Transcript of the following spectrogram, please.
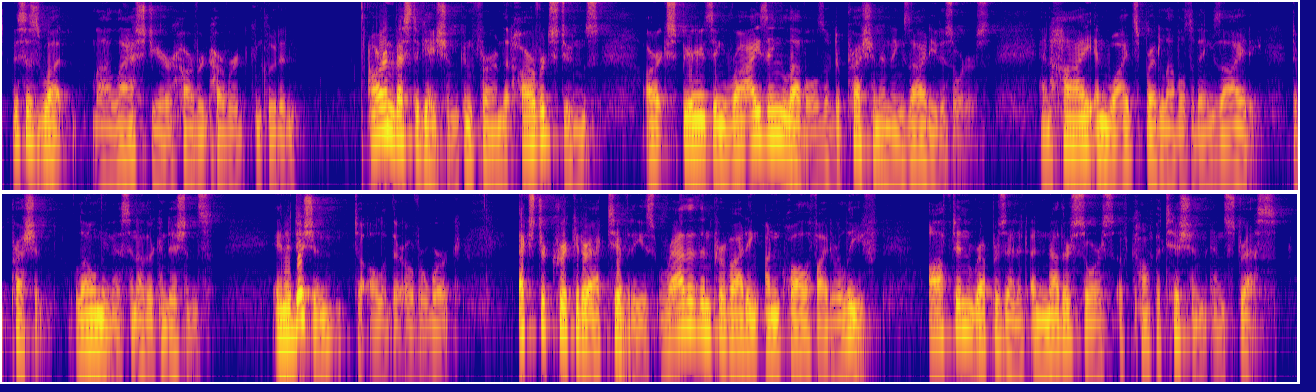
This is what uh, last year Harvard, Harvard concluded. Our investigation confirmed that Harvard students are experiencing rising levels of depression and anxiety disorders, and high and widespread levels of anxiety, depression, loneliness, and other conditions. In addition to all of their overwork, extracurricular activities, rather than providing unqualified relief, often represented another source of competition and stress.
